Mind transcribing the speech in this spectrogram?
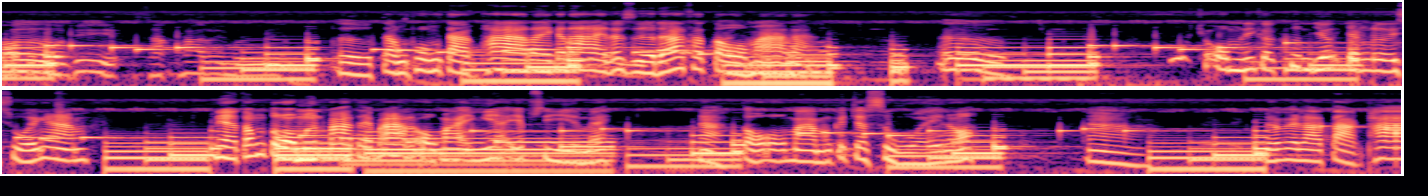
เราเป็นคนที่ซั กผ้าด้วยมือเออต่างพงตากผ้าอะไรก็ได้นะเสือนะถ้าโตมาน่ะ เออชอมนี่ก็ขึ้นเยอะจังเลยสวยงาม เนี่ยต้องโตเหมือนป้าไทยบ้านออกมาอย่างเงี้ย FC เห็นไหมน่ะต่ออกมามันก็จะสวยเนาะอ่าแล้วเวลาตากผ้า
